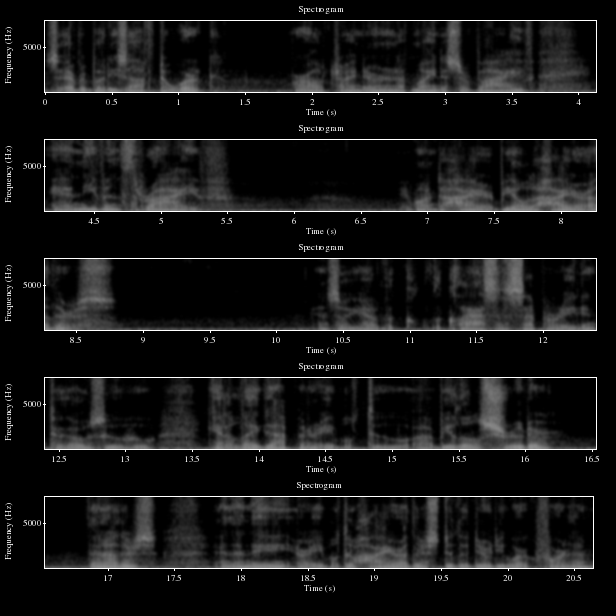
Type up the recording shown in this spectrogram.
So everybody's off to work. We're all trying to earn enough money to survive and even thrive. We want to hire, be able to hire others. And so you have the, the classes separate into those who, who get a leg up and are able to uh, be a little shrewder than others. And then they are able to hire others to do the dirty work for them.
